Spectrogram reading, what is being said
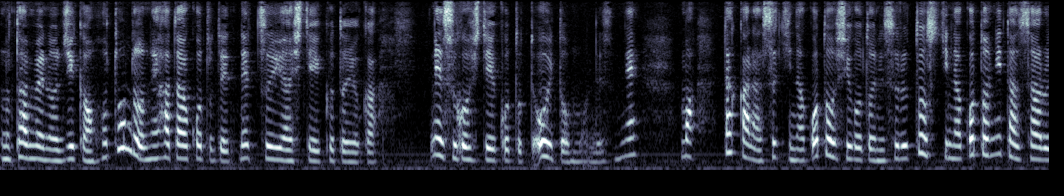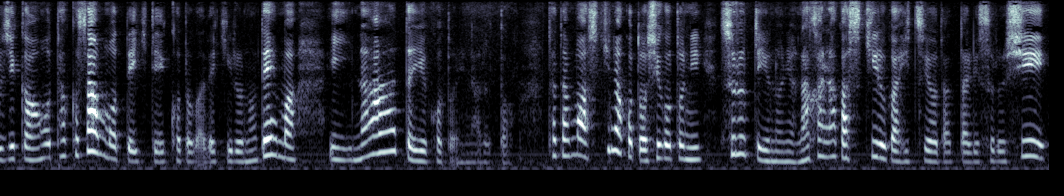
のための時間ほとんどね働くことでね費やしていくというか、ね、過ごしていくことって多いと思うんですね。まあ、だから好きなことを仕事にすると好きなことに携わる時間をたくさん持って生きていくことができるので、まあ、いいなということになると。ただまあ好きなことを仕事にするっていうのにはなかなかスキルが必要だったりするし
